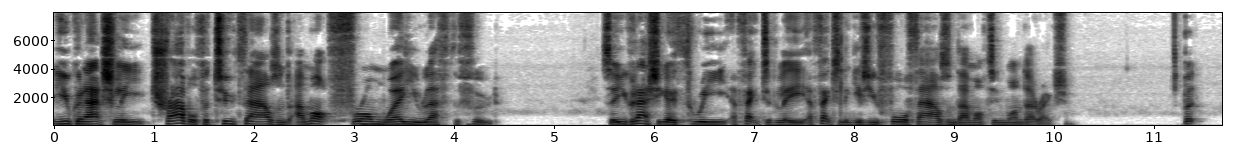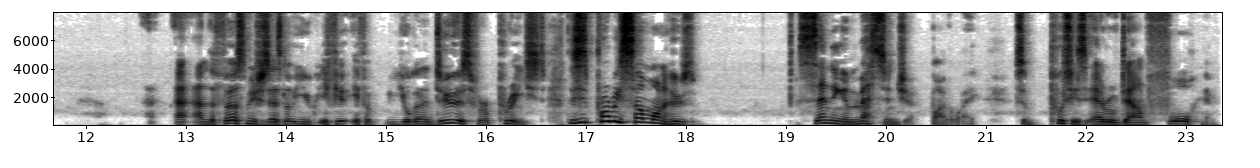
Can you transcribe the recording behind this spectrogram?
you can actually travel for 2,000 amot from where you left the food. So you could actually go three effectively, effectively gives you 4,000 amot in one direction and the first Mishnah says, look, you, if you if a, you're going to do this for a priest, this is probably someone who's sending a messenger, by the way, to put his eruv down for him.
